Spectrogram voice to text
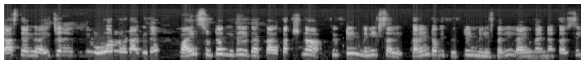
ಜಾಸ್ತಿ ಆಗಿದೆ. ಐದ್ ಜನ ಇದ್ದೀವಿ. ಓವರ್ ಲೋಡ್ ಆಗಿದೆ. ವೈರ್ ಸುಟ್ಟೋಗಿದೆ ಈಗ ತಕ್ಷಣ ಫಿಫ್ಟೀನ್ ಮಿನಿಟ್ಸ್ ಅಲ್ಲಿ ಕರೆಂಟ್ ಹೋಗಿ ಫಿಫ್ಟೀನ್ ಮಿನಿಟ್ಸ್ ಅಲ್ಲಿ ಲೈನ್ ಮ್ಯಾನ್ನ ಕರ್ಸಿ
